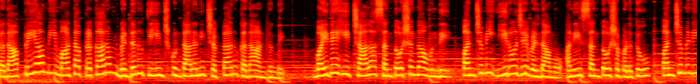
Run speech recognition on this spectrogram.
కదా ప్రియా మీ మాట ప్రకారం బిడ్డను తీయించుకుంటానని చెప్పారు కదా అంటుంది. వైదేహి చాలా సంతోషంగా ఉంది. పంచమి ఈ రోజే వెళ్దాము అని సంతోషపడుతూ పంచమిని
